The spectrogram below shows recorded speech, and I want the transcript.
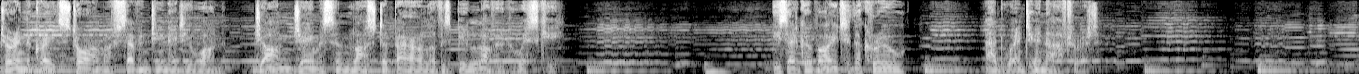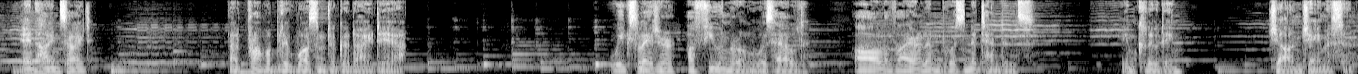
During the Great Storm of 1781, John Jameson lost a barrel of his beloved whiskey. He said goodbye to the crew and went in after it. In hindsight, that probably wasn't a good idea. Weeks later, a funeral was held. All of Ireland was in attendance, including John Jameson.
